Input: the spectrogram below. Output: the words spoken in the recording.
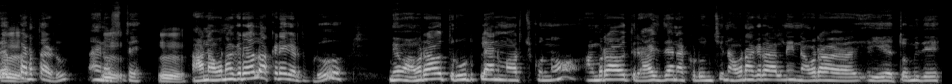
రేపు కడతాడు ఆయన వస్తే. ఆ నవనగరాలు అక్కడే కడతాడు ఇప్పుడు మేము అమరావతి రూట్ ప్లాన్ మార్చుకున్నాం. అమరావతి రాజధాని అక్కడ ఉంచి నవనగరాలని నవరా ఏ తొమ్మిది.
